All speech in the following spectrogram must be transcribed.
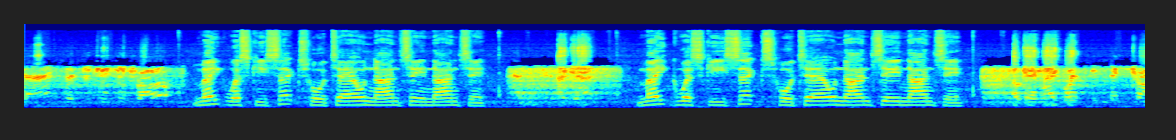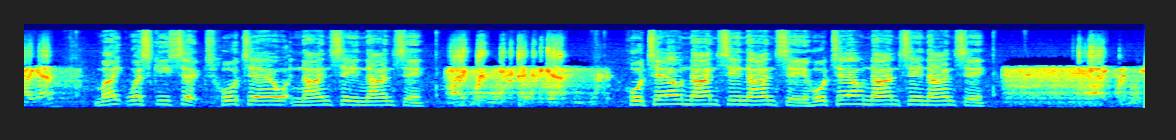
Okay, 52 Toronto. Mike Whiskey 6 Hotel Nancy Nancy. Again? Mike Whiskey 6 Hotel Nancy Nancy. Okay, Mike Whiskey 6, try again. Mike Whiskey 6 Hotel Nancy Nancy. Mike Whiskey 6 again. Hotel Nancy Nancy. Hotel Nancy Nancy. Mike Whiskey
